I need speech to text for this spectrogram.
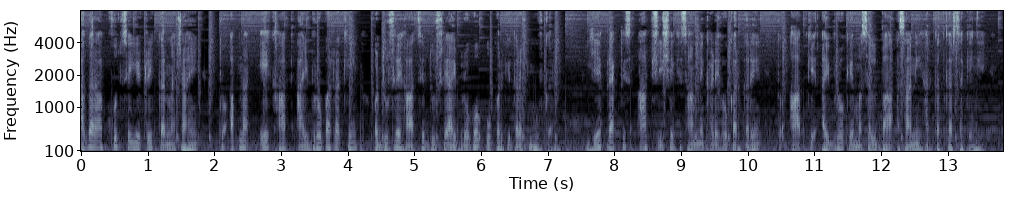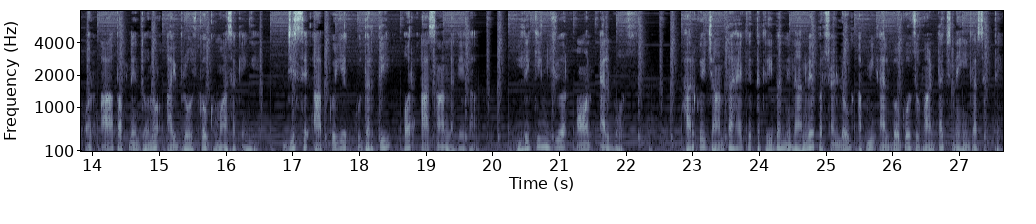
अगर आप खुद से ये ट्रिक करना चाहें तो अपना एक हाथ आईब्रो पर रखें और दूसरे हाथ से दूसरे आईब्रो को ऊपर की तरफ़ मूव करें। ये प्रैक्टिस आप शीशे के सामने खड़े होकर करें तो आपके आईब्रो के मसल आसानी हरकत कर सकेंगे और आप अपने दोनों आईब्रोज को घुमा सकेंगे, जिससे आपको ये कुदरती और आसान लगेगा। लिकिंग यूर ऑन एल्बोज हर कोई जानता है कि तकरीबन निन्यानवे परसेंट लोग अपनी एल्बो को ज़ुबान टच नहीं कर सकते।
